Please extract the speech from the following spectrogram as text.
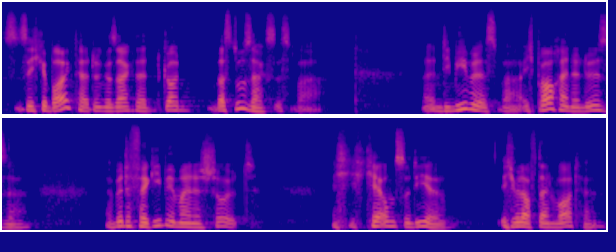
sich gebeugt hat und gesagt hat, Gott, was du sagst, ist wahr. Die Bibel ist wahr. Ich brauche einen Erlöser. Bitte vergib mir meine Schuld. Ich, ich kehre um zu dir. Ich will auf dein Wort hören.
